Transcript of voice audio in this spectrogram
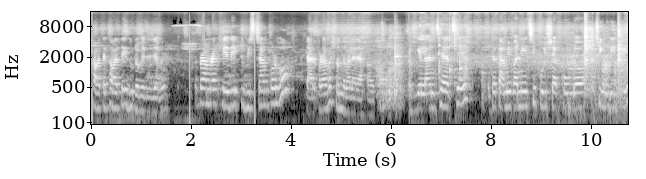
খাওয়াতে খাওয়াতেই দুটো বেজে যাবে। তারপর আমরা খেয়ে দিয়ে একটু বিশ্রাম করব। তারপর আবার সন্ধ্যাবেলায় দেখা হচ্ছে। আজকে লাঞ্চে আছে এটা তো আমি বানিয়েছি পুঁই শাক কুমড়ো, চিংড়ি দিয়ে।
